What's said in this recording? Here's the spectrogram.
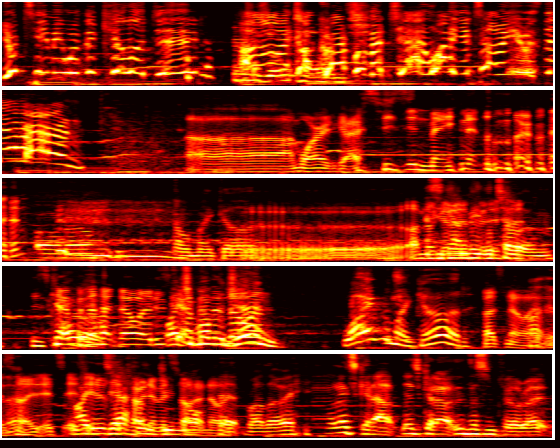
You're teaming with the killer, dude. Ah, I got grabbed from a gen. Why did you tell me he was there, Aaron? Uh, I'm worried, guys. He's in Maine at the moment. Oh no. Oh my god. Uh, I'm not Is he gonna gonna be the finish it. totem? He's camping Oh. the no He's Why'd you camping the the no gen? Why Oh my god. That's no I It's don't not. know. It's, it I a totem. It's not a not no. pit, by the way. Let's get out. Let's get out. It doesn't feel right.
